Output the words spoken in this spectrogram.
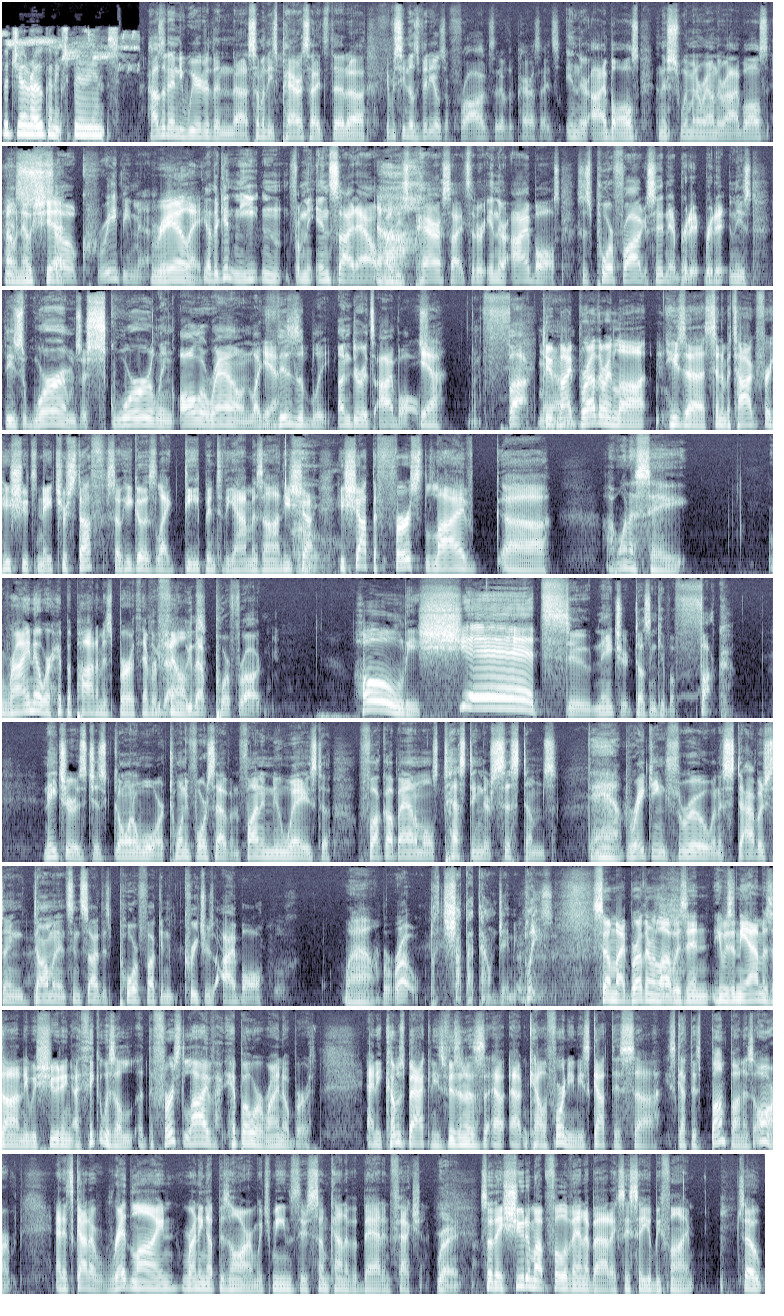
The Joe Rogan Experience. How's it any weirder than uh, some of these parasites that uh, you ever seen those videos of frogs that have the parasites in their eyeballs and they're swimming around their eyeballs? Oh, It's no shit. So creepy, man. Really? Yeah, they're getting eaten from the inside out by these parasites that are in their eyeballs. So this poor frog is sitting there, Bridget, Bridget, and these these worms are swirling all around, like Yeah. visibly under its eyeballs. Yeah. Fuck, man. Dude, my brother-in-law, he's a cinematographer. He shoots nature stuff, so he goes like deep into the Amazon. He shot Oh. he shot the first live uh I want to say rhino or hippopotamus birth ever look at that, filmed. Look at that poor frog. Holy shit. Dude, nature doesn't give a fuck. Nature is just going to war 24 7, finding new ways to fuck up animals, testing their systems, Damn. breaking through and establishing dominance inside this poor fucking creature's eyeball. Wow. Bro, shut that down, Jamie, please. So my brother-in-law was in he was in the Amazon. He was shooting. I think it was a the first live hippo or rhino birth. And he comes back and he's visiting us out, out in California, and he's got this uh, he's got this bump on his arm, and it's got a red line running up his arm, which means there's some kind of a bad infection. Right. So they shoot him up full of antibiotics. They say you'll be fine. So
